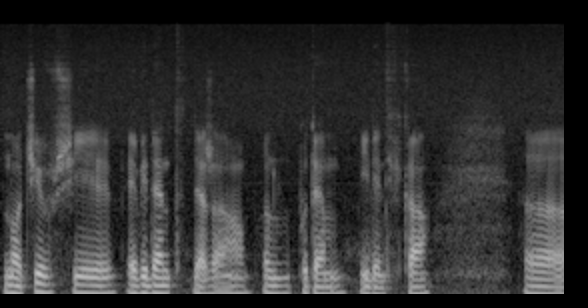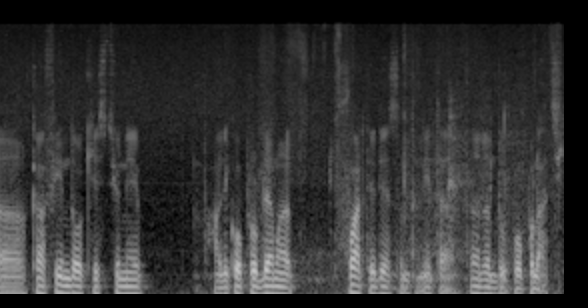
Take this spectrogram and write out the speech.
nociv și evident deja îl putem identifica ca fiind o chestiune, adică o problemă foarte des întâlnită în rândul populației.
